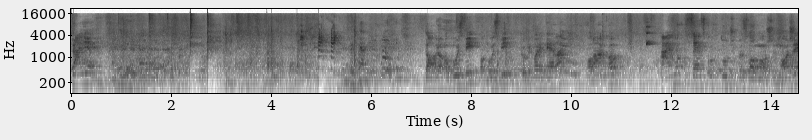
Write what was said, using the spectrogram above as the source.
Dalje. Dobro, opusti, opusti, ruke pored tela, polako. Ajmo scensku tuču kroz slow motion, može?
